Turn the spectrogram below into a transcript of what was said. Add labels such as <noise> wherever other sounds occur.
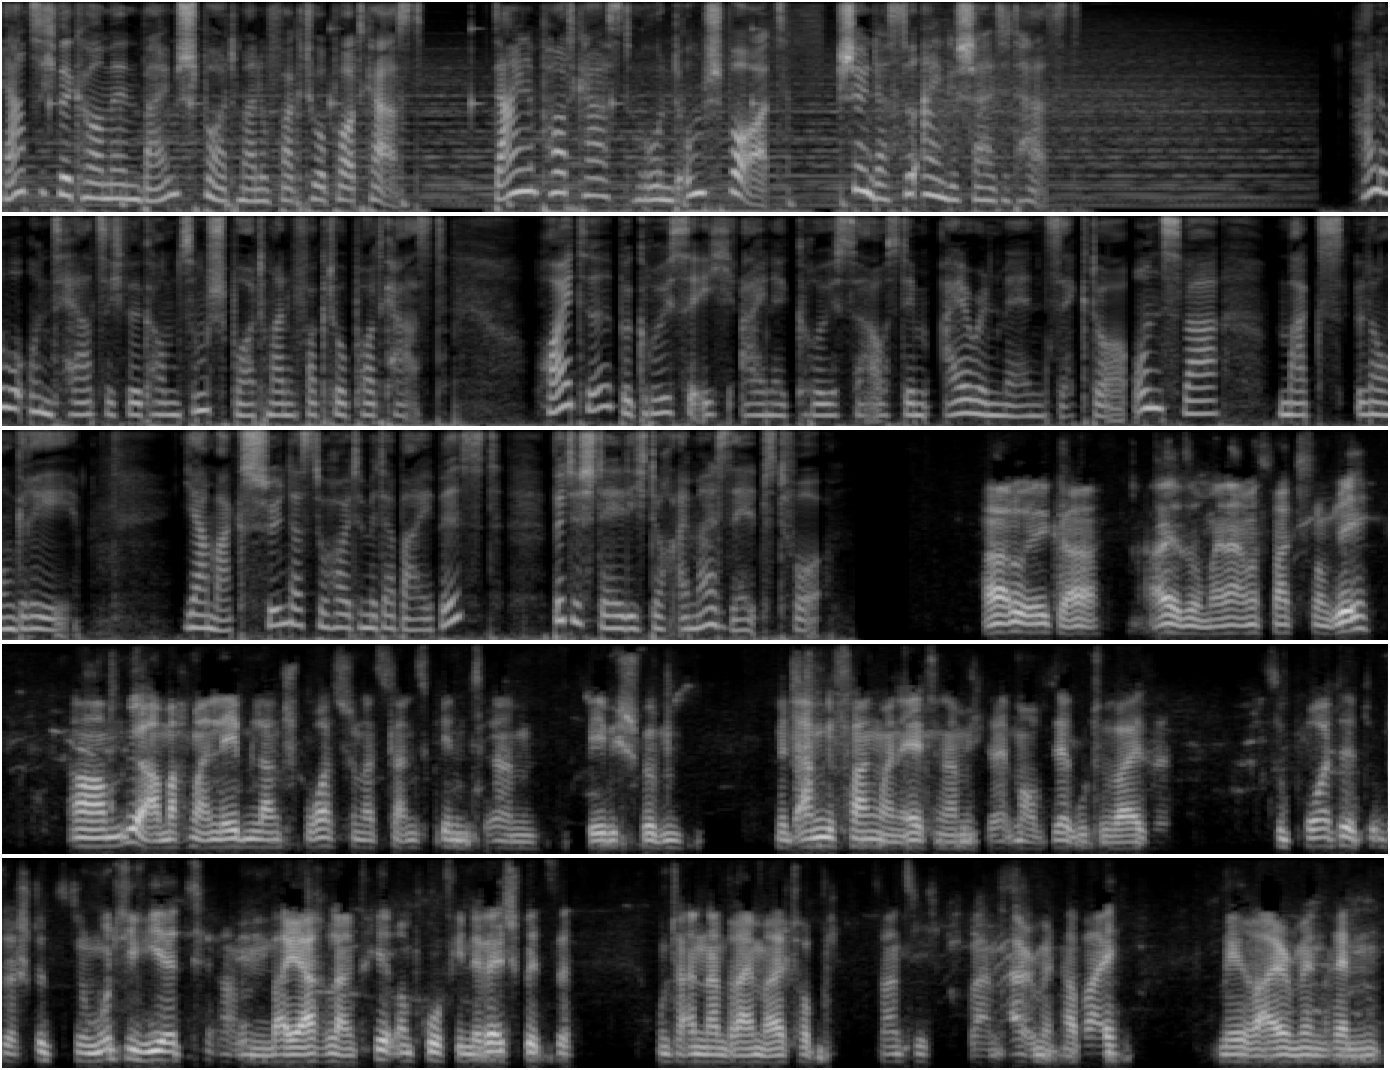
Herzlich willkommen beim Sportmanufaktur Podcast, deinem Podcast rund um Sport. Schön, dass du eingeschaltet hast. Hallo und herzlich willkommen zum Sportmanufaktur Podcast. Heute begrüße ich eine Größe aus dem Ironman-Sektor und zwar Max Langret. Ja, Max, schön, dass du heute mit dabei bist. Bitte stell dich doch einmal selbst vor. Hallo Ilka, also mein Name ist Max Langret. Ähm, ja, mache mein Leben lang Sport, schon als kleines Kind ähm, Babyschwimmen mit angefangen. Meine Eltern haben mich da immer auf sehr gute Weise supportet, unterstützt und motiviert. Ähm, war jahrelang Triathlon-Profi in der Weltspitze, unter anderem dreimal Top 20 beim Ironman Hawaii, mehrere Ironman-Rennen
